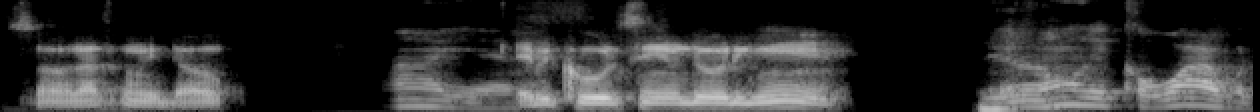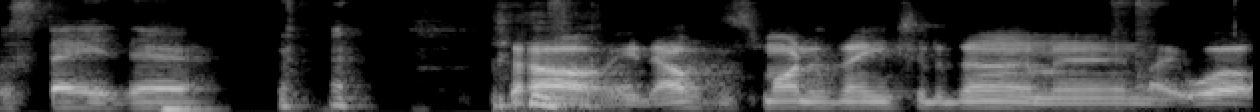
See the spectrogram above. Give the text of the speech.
So that's gonna be dope. oh yeah. It'd be cool to see him do it again. If Yeah. only Kawhi would have stayed there. Oh, that was the smartest thing he should have done, man. Like, well,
